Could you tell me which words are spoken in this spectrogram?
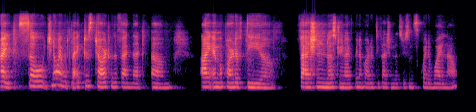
Right. So you know i would like to start with the fact that um, i am a part of the uh, fashion industry and i've been a part of the fashion industry since quite a while now.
